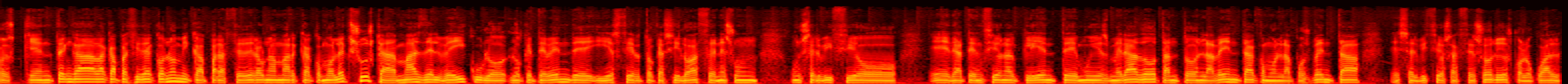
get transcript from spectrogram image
Pues quien tenga la capacidad económica para acceder a una marca como Lexus, que además del vehículo lo que te vende, y es cierto que así lo hacen, es un, servicio eh, de atención al cliente muy esmerado, tanto en la venta como en la posventa, eh, servicios accesorios, con lo cual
